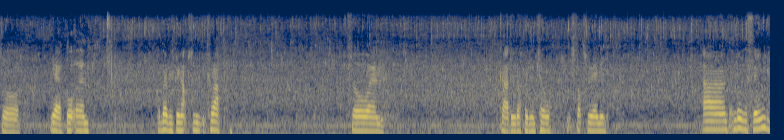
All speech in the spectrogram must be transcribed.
So yeah but um, the weather's been absolutely crap so um, can't do nothing until it stops raining. And another thing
